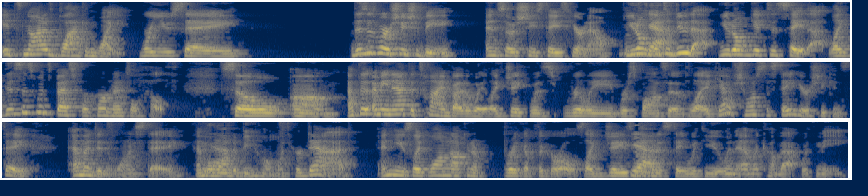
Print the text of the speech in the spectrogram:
it's not as black and white where you say, this is where she should be. And so she stays here now. You don't get to do that. You don't get to say that. Like, this is what's best for her mental health. So, um, at the, I mean, at the time, by the way, like Jake was really responsive. Like, yeah, if she wants to stay here, she can stay. Emma didn't want to stay. Emma Yeah. wanted to be home with her dad. And he's like, well, I'm not going to break up the girls. Like, Jay's not going to stay with you and Emma come back with me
